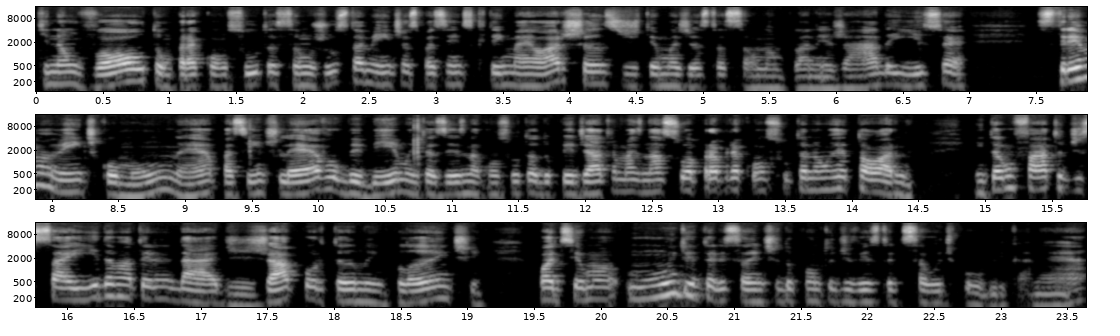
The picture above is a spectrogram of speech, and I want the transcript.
que não voltam para consulta são justamente as pacientes que têm maior chance de ter uma gestação não planejada, e isso é extremamente comum, né? A paciente leva o bebê muitas vezes na consulta do pediatra, mas na sua própria consulta não retorna. Então, o fato de sair da maternidade já portando implante pode ser uma, muito interessante do ponto de vista de saúde pública, né?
